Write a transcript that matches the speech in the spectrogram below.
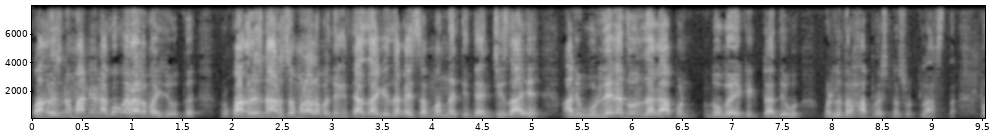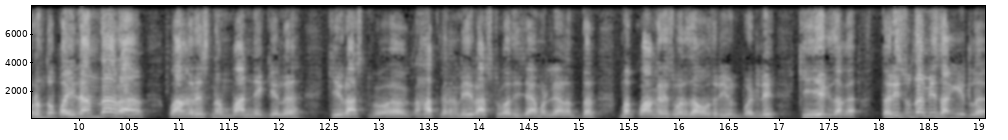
काँग्रेसनं मान्य नको करायला पाहिजे होतं. काँग्रेसनं असं म्हणायला पाहिजे की त्या जागेचा काही संबंध नाही ती त्यांचीच आहे आणि उरलेल्या दोन जागा आपण दोघं एक एकटा देऊ म्हटलं तर हा प्रश्न सुटला असता. परंतु पहिल्यांदा रा- काँग्रेसनं मान्य केलं की राष्ट्र हातकणंगली ही राष्ट्रवादीची आहे म्हटल्यानंतर मग काँग्रेसवर जबाबदारी येऊन पडली की एक जागा. तरी सुद्धा मी सांगितलं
